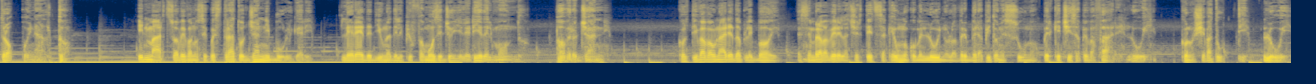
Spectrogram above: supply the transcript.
troppo in alto. In marzo avevano sequestrato Gianni Bulgari, l'erede di una delle più famose gioiellerie del mondo. Povero Gianni. Coltivava un'aria da playboy e sembrava avere la certezza che uno come lui non lo avrebbe rapito nessuno, perché ci sapeva fare, lui. Conosceva tutti, lui.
